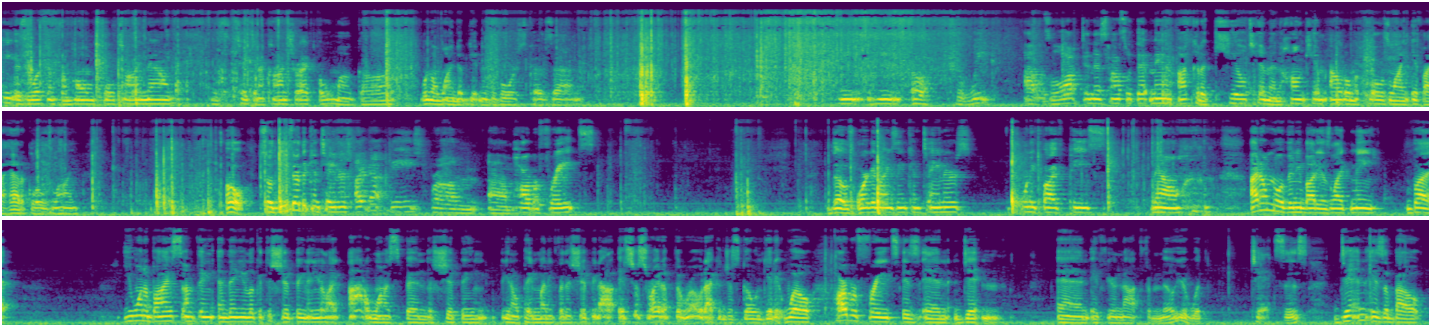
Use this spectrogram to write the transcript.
He is working from home full time now. He's taking a contract. Oh my God. We're going to wind up getting a divorce because um, he, he, oh, the week I was locked in this house with that man, I could have killed him and hung him out on the clothesline if I had a clothesline. Oh, so these are the containers. I got these from um, Harbor Freights. Those organizing containers, 25 piece. Now, I don't know if anybody is like me, but you want to buy something and then you look at the shipping and you're like, I don't want to spend the shipping, you know, pay money for the shipping. It's just right up the road. I can just go and get it. Well, Harbor Freights is in Denton, and if you're not familiar with Texas, Denton is about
